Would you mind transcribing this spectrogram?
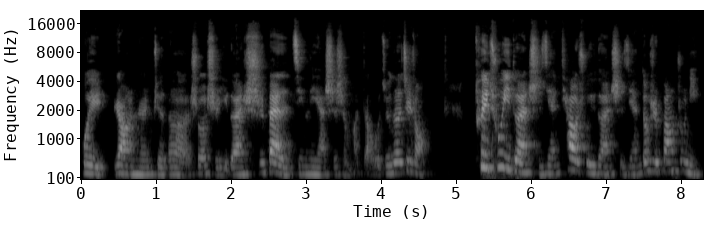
会让人觉得说是一段失败的经历啊，是什么的？我觉得这种退出一段时间、跳出一段时间，都是帮助你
